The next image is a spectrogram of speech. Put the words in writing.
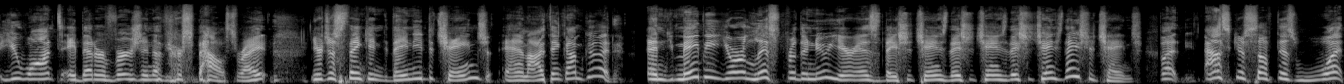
you want a better version of your spouse, right? You're just thinking they need to change and I think I'm good. And maybe your list for the new year is they should change, they should change, they should change, they should change. But ask yourself this what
